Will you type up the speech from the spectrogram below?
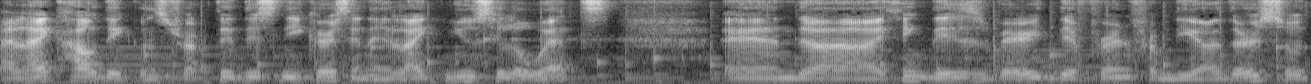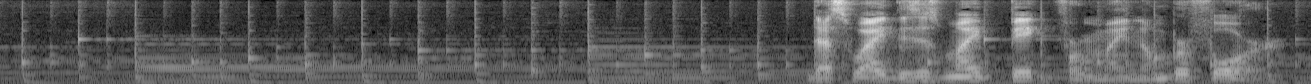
I like how they constructed these sneakers and I like new silhouettes and uh, I think this is very different from the others so that's why this is my pick for my number 4.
